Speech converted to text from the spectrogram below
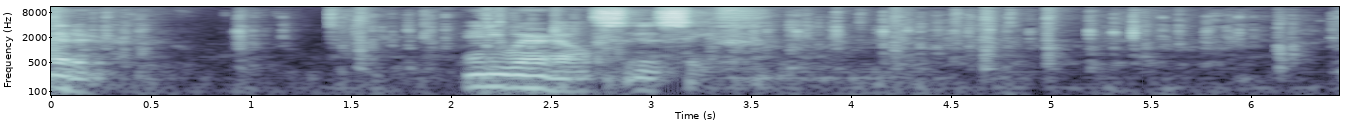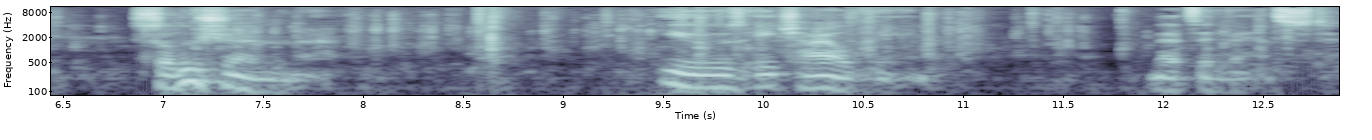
editor. Anywhere else is safe. Solution. Use a child theme. That's advanced.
